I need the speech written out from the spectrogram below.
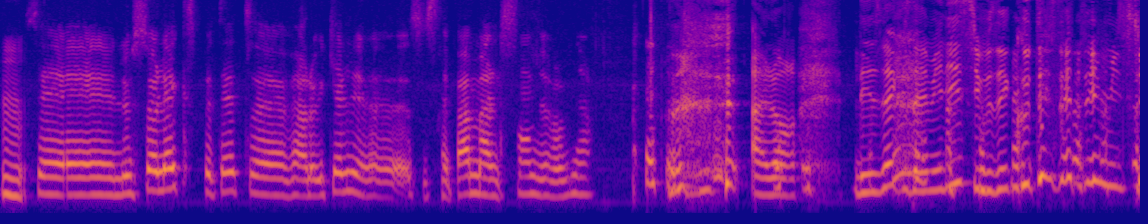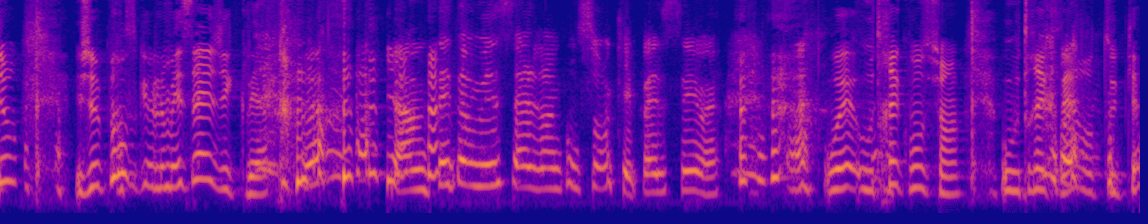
Mm. c'est le seul ex peut-être euh, vers lequel euh, ce serait pas malsain d'y revenir Alors, les ex d'Amélie, si vous écoutez cette émission, je pense que le message est clair. il y a peut-être un message inconscient qui est passé ouais Ouais, ou très conscient, hein. ou très clair en tout cas.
